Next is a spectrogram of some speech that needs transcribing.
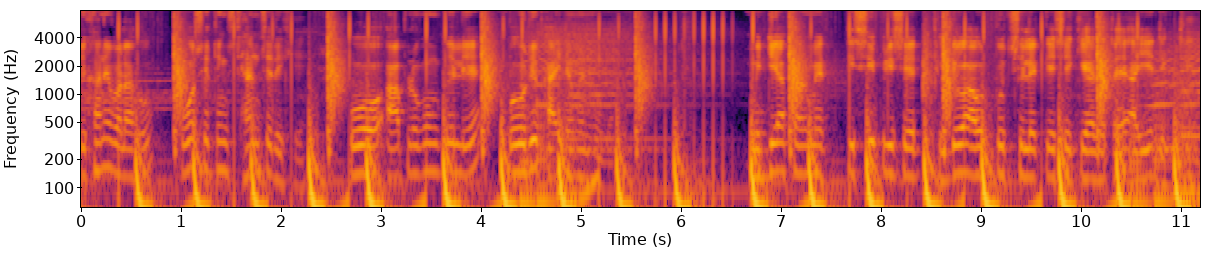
दिखाने वाला हूँ, वो सेटिंग्स ध्यान से देखिए। वो आप लोगों के लिए बहुत ही फ़ायदेमंद होगा। Media format TC preset video output select कैसे किया जाता है, आइए देखते हैं।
